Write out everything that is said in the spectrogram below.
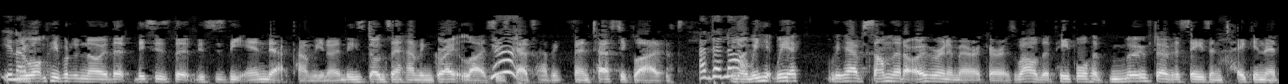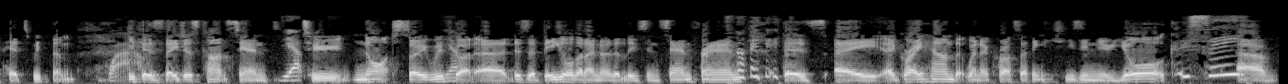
you know. You want people to know that this is the this is the end outcome. You know, these dogs are having great lives. These cats are having fantastic lives. And they're You know, not- we we we have some that are over in America as well that people have moved overseas and taken their pets with them Wow. because they just can't stand Yep. to not. So we've Yep. got uh, there's a beagle that I know that lives in San Fran. there's a, a greyhound that went across. I think he's in New York. You see? Um,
